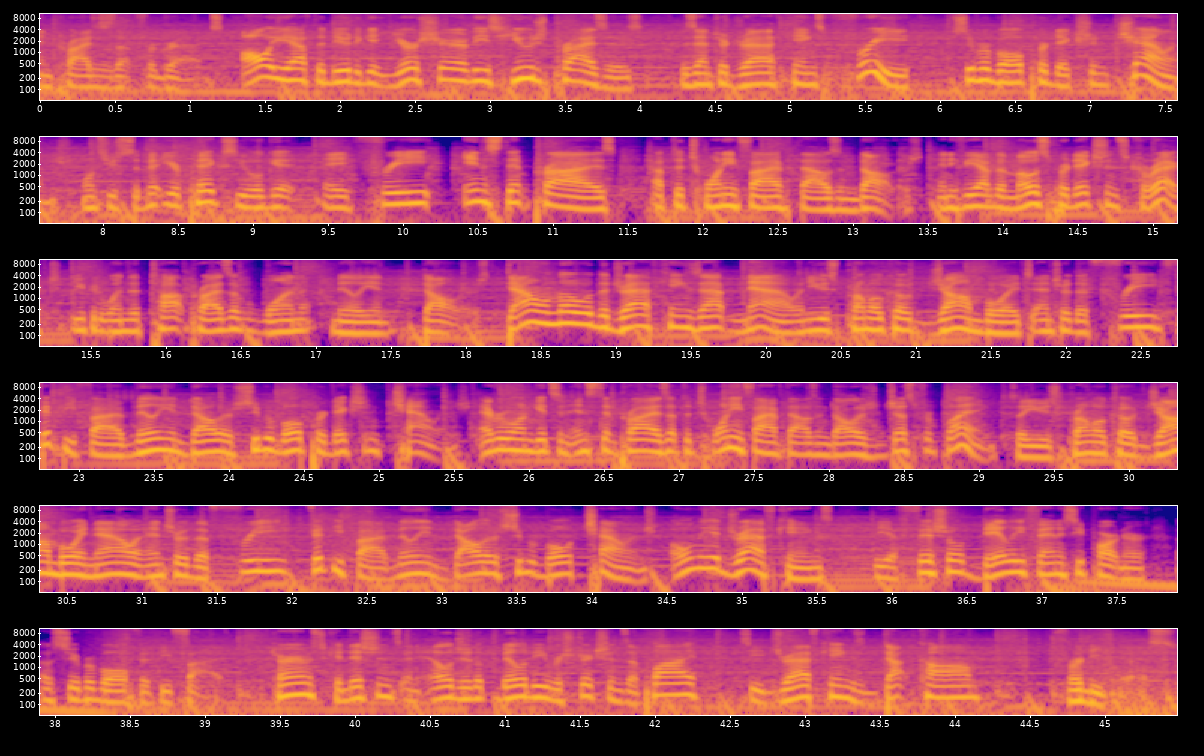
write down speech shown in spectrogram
in prizes up for grabs. All you have to do to get your share of these huge prizes is enter DraftKings free Super Bowl prediction challenge. Once you submit your picks, you will get a free instant prize up to $25,000. And if you have the most predictions correct, you could win the top prize of $1 million. Download the DraftKings app now and use promo code JOHNBOY to enter the free $55 million Super Bowl prediction challenge. Everyone gets an instant prize up to $25,000 just for playing. So use promo code JOHNBOY now and enter the free $55 million Super Bowl challenge only at DraftKings the official daily fantasy partner of Super Bowl 55. Terms, conditions, and eligibility restrictions apply. See DraftKings.com for details.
